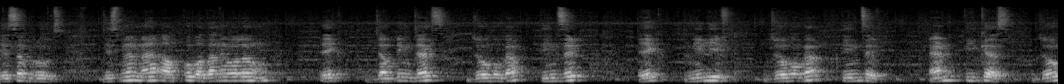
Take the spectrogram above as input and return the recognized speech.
ये सब रूल्स जिसमें मैं आपको बताने वाला हूँ। एक जंपिंग जैक्स जो होगा तीन सेट एक नी लिफ्ट जो होगा तीन सेट एंड पीकस जो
